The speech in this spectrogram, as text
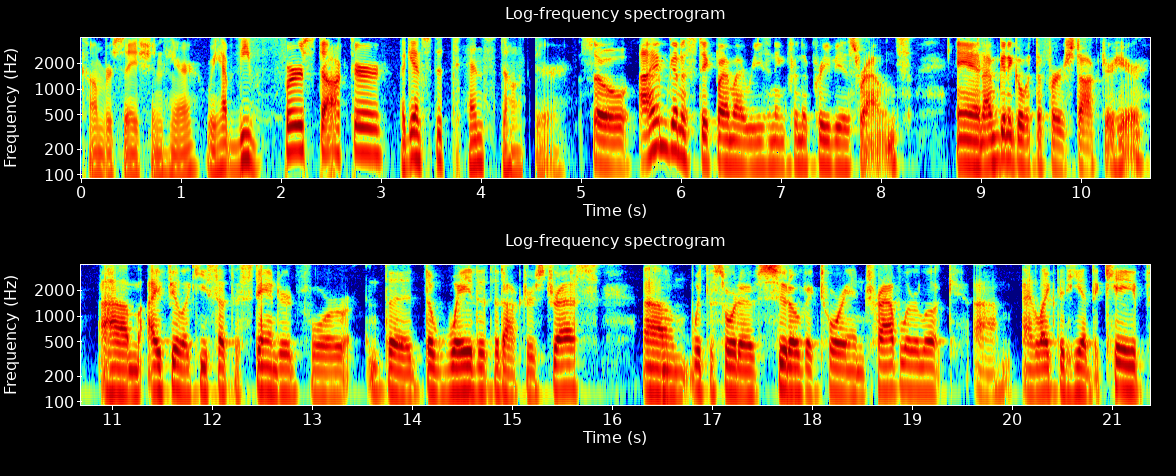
conversation here. We have the first Doctor against the tenth Doctor. So I'm going to stick by my reasoning from the previous rounds, and I'm going to go with the first Doctor here. Um, I feel like he set the standard for the the way that the Doctors dress, um, with the sort of pseudo Victorian traveler look. Um, I like that he had the cape,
